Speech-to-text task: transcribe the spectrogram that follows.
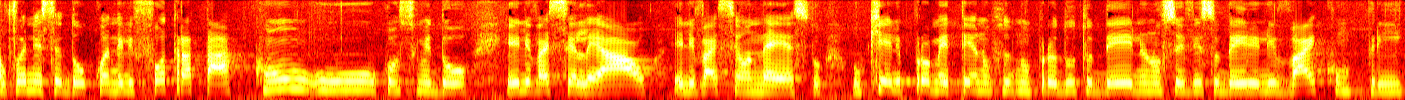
o fornecedor, quando ele for tratar com o consumidor, ele vai ser leal, ele vai ser honesto, o que ele prometer no, no produto dele, no serviço dele, ele vai cumprir,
